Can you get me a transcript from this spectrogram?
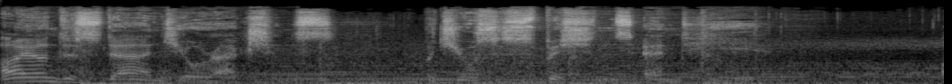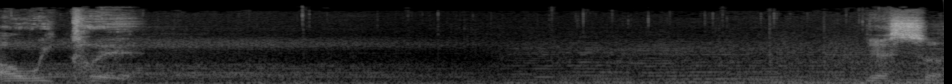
I understand your actions, but your suspicions end here. Are we clear? Yes, sir.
